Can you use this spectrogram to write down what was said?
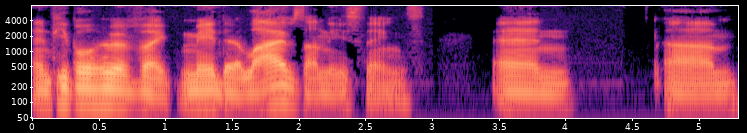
and people who have like made their lives on these things. And um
